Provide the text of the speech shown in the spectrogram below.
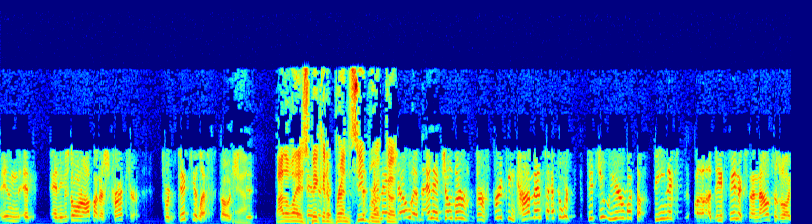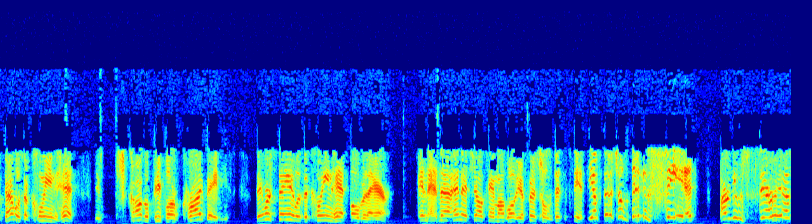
and and, and he's going off on a stretcher. It's ridiculous, coach. Yeah. It- By the way, and- speaking and- of Brent Seabrook, uh, NHL, and NHL, their their freaking comments afterwards. Did you hear what the Phoenix uh, the Phoenix announcers were like? That was a clean hit. These Chicago people are crybabies. They were saying it was a clean hit over there, and the NHL came out. Well, the officials didn't see it. The officials didn't see it. Are you serious?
